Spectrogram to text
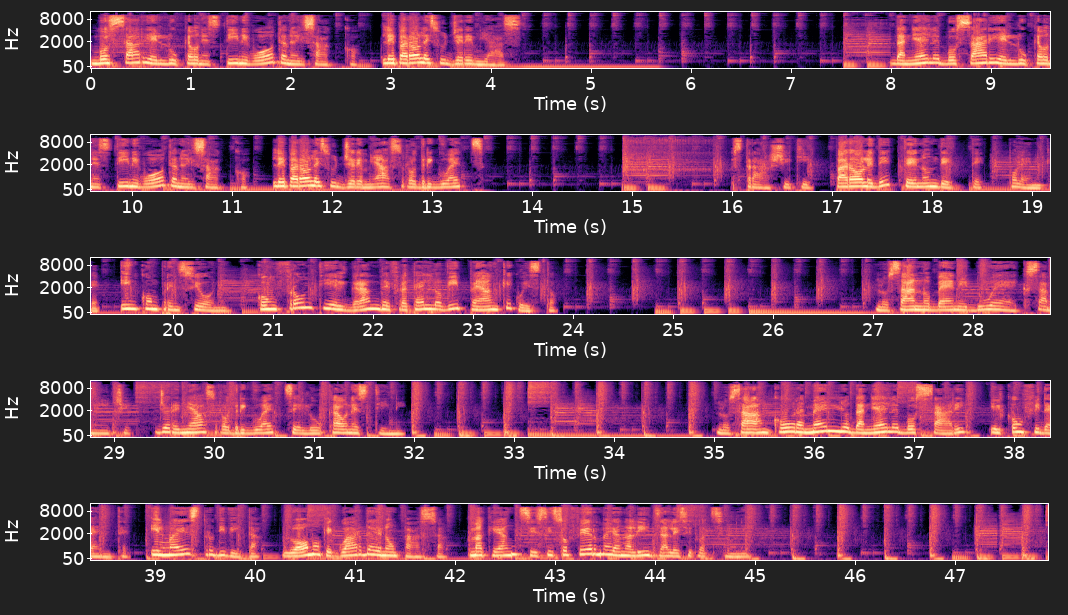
Bossari e Luca Onestini vuotano il sacco, le parole su Jeremias. Daniele Bossari e Luca Onestini vuotano il sacco, le parole su Jeremias Rodriguez. Strascichi, parole dette e non dette, polemiche, incomprensioni, confronti e il grande fratello Vip è anche questo. Lo sanno bene i due ex amici, Jeremias Rodriguez e Luca Onestini. Lo sa ancora meglio Daniele Bossari, il confidente, il maestro di vita, l'uomo che guarda e non passa, ma che anzi si sofferma e analizza le situazioni.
